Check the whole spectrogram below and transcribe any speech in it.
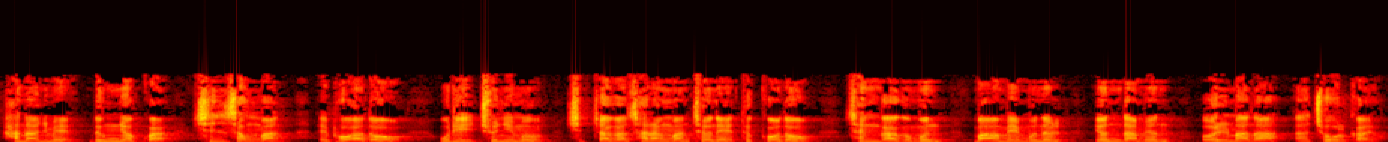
하나님의 능력과 신성만 보아도 우리 주님의 십자가 사랑만 전에 듣고도 생각의 문, 마음의 문을 연다면 얼마나 좋을까요?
